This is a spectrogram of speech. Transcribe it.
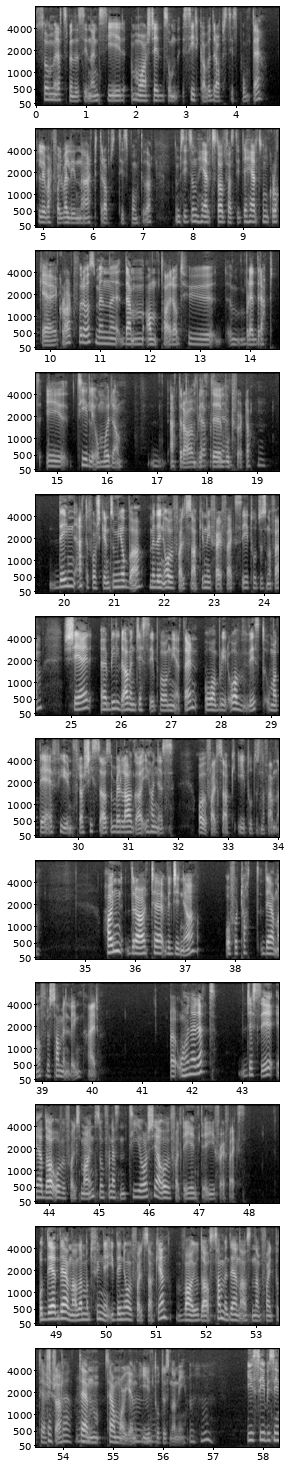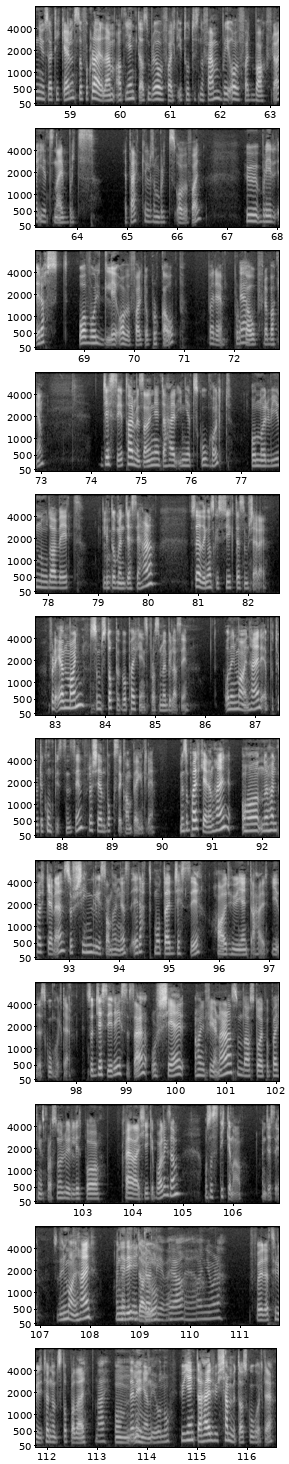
som rettsmedisineren sier må ha skjedd sånn cirka ved drapstidspunktet. Eller i hvert fall veldig nært drapstidspunktet, da. De sitter sånn helt stadfest, ikke helt sånn klokkeklart for oss, men eh, de antar at hun ble drept i, tidlig om morgenen etter å ha blitt eh, bortført. Da. Mm. Den etterforskeren som jobba med den overfallssaken i Fairfax i 2005, ser bildet bilde av en Jesse på nyhetene og blir overbevist om at det er fyren fra skissa som ble laga i hans overfallssak i 2005. Da. Han drar til Virginia og får tatt DNA for å sammenligne her. Eh, Og han har rett. Jesse er da overfallsmannen som for nesten ti år siden overfalt ei jente i Fairfax. Og det DNA de hadde funnet i den overfallssaken, var jo da samme DNA som de fant på T-skjorta T-skjorte, til Thea Morgan i 2009. I CBC News-artikkelen så forklarer de at jenta som ble overfalt i 2005, blir overfalt bakfra i et sånn her blitz-attack, eller sånn blitz-overfall. Hun blir raskt og voldelig overfalt og plukka opp. Bare plukka Ja. opp fra bakken. Jesse tar med seg den jenta her inn i et skogholt, og når vi nå da vet litt om en Jesse her, da, så er det ganske sykt det som skjer her. For det er en mann som stopper på parkeringsplassen med bilen sin. Og den mannen her er på tur til kompisen sin for å se en boksekamp, egentlig. Men så parkerer han her, og når han parkerer, så skinner lysene hans rett mot der Jesse har hun jenta her i det skogholtet. Så Jesse reiser seg og ser han fyren her, som da står på parkingsplassen og lurer litt på hva er det jeg kikker på, liksom. Og så stikker han av, han Jesse. Så den mannen her, han Han redda jo. Ja, Ja. han gjorde det. For jeg tror ikke han hadde stoppa der Nei, om det vet ingen vi jo nå. Hun jenta her hun kommer ut av skogholtet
